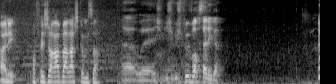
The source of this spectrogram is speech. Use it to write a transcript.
Allez. On fait genre un barrage comme ça. Ah ouais, je, veux voir ça, les gars.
